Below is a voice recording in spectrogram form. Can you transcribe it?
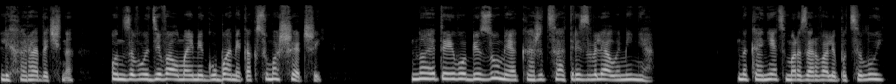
лихорадочно — он завладевал моими губами, как сумасшедший. Но это его безумие, кажется, отрезвляло меня. Наконец мы разорвали поцелуй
